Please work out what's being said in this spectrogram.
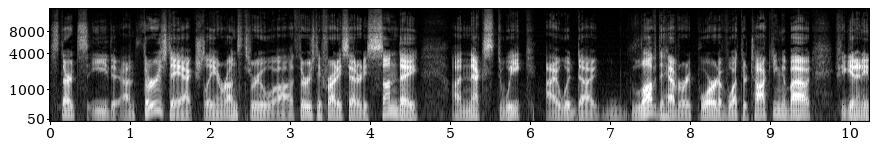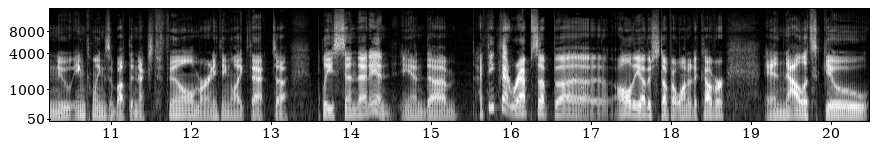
starts either on Thursday actually and runs through uh, Thursday, Friday, Saturday, Sunday. Uh, next week, I would uh, love to have a report of what they're talking about. If you get any new inklings about the next film or anything like that, uh, please send that in. And um, I think that wraps up uh, all the other stuff I wanted to cover. And now let's go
